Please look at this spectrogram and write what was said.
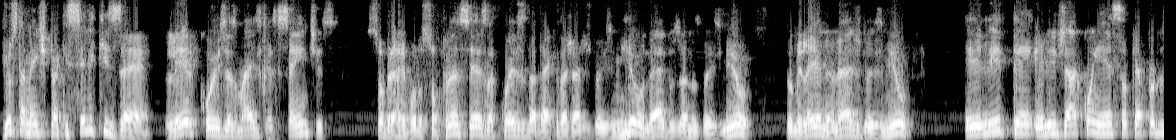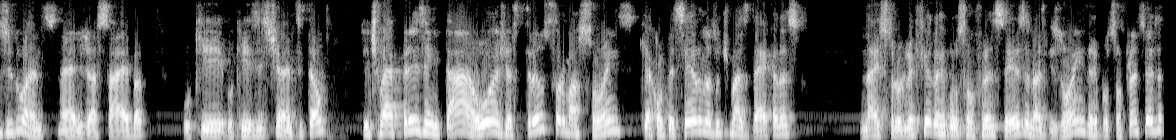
justamente para que se ele quiser ler coisas mais recentes sobre a Revolução Francesa, coisas da década já de 2000, né, dos anos 2000, do milênio, né, de 2000, ele tem, ele já conheça o que é produzido antes, né? Ele já saiba o que, o que existe antes. Então, a gente vai apresentar hoje as transformações que aconteceram nas últimas décadas na historiografia da Revolução Francesa, nas visões da Revolução Francesa,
